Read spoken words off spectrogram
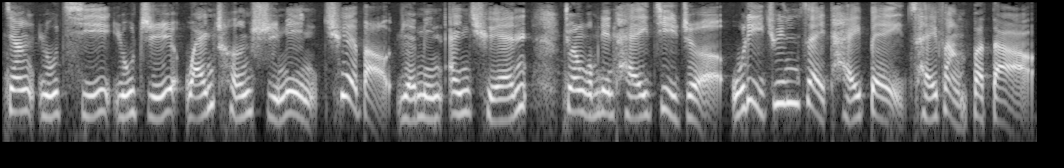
将如期如职完成使命，确保人民安全。中央广播电台记者吴丽君在台北采访报道。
